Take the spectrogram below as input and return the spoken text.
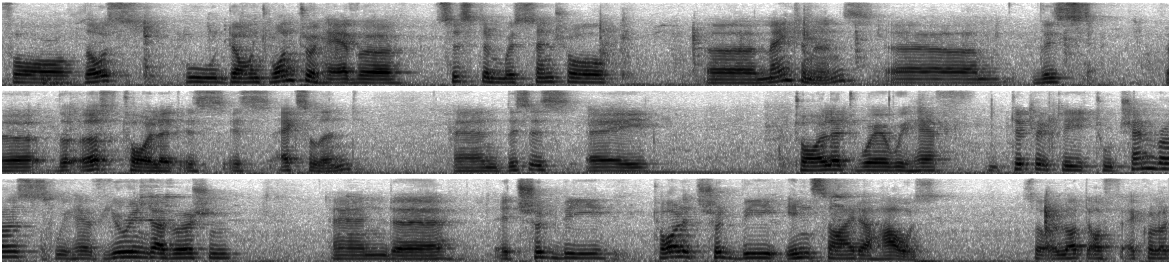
For those who don't want to have a system with central uh, maintenance, um, this uh, the earth toilet is, is excellent. And this is a toilet where we have typically two chambers, we have urine diversion, and uh, it should be, toilet should be inside a house. So a lot of Eco,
